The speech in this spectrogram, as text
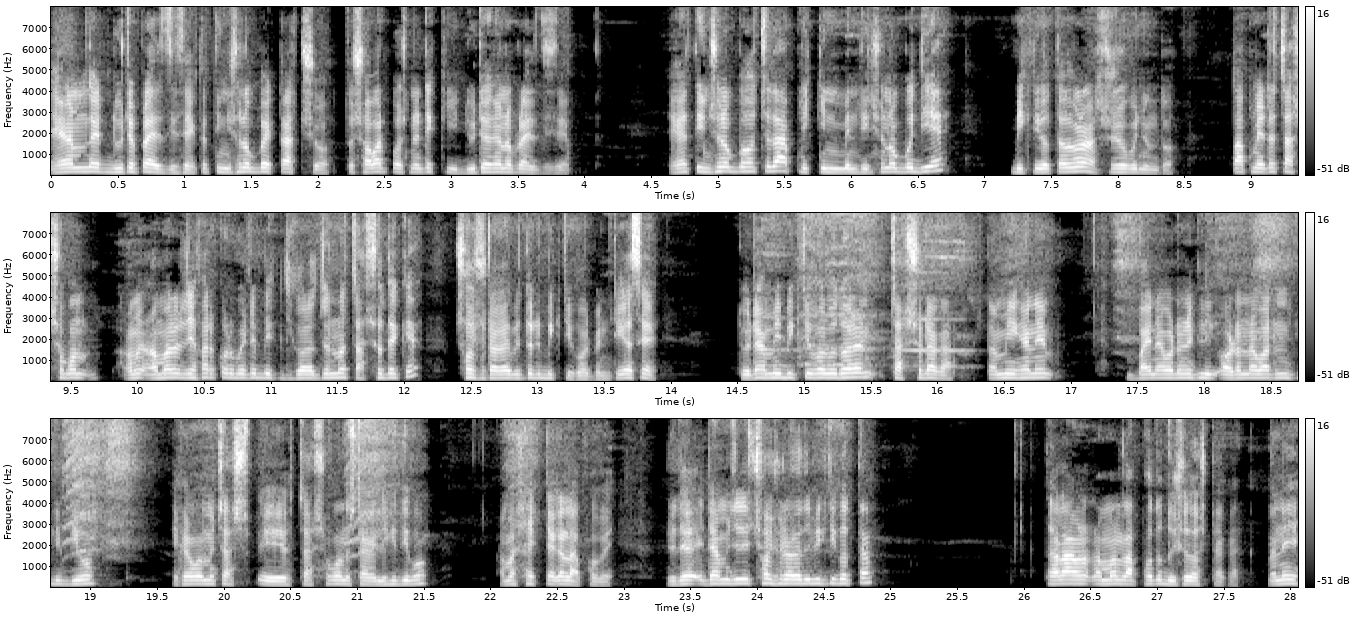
এখানে আমাদের দুটো প্রাইস দিছে, একটা তিনশো নব্বই, একটা আটশো। তো সবার প্রশ্ন এটা কি? দুইটা কেন প্রাইস দিছে? এখানে তিনশো নব্বই হচ্ছে যে আপনি কিনবেন, তিনশো নব্বই দিয়ে বিক্রি করতে পারবেন আটশোশো পর্যন্ত। তো আপনি এটা চারশো আমি, আমার রেফার করব এটা বিক্রি করার জন্য চারশো থেকে ছশো টাকার ভিতরে বিক্রি করবেন, ঠিক আছে? তো এটা আমি বিক্রি করব ধরেন চারশো টাকা। তো আমি এখানে বাইনা বাটনে ক্লিক অর্ডার না বাটনে ক্লিক দিব। এখানে আমি চারশো চারশো পঞ্চাশ টাকা লিখে দিব। আমার ষাট টাকা লাভ হবে। যদি এটা আমি যদি ছশো টাকা দিয়ে বিক্রি করতাম তাহলে আমার- লাভ হতো দুশো দশ টাকা। মানে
